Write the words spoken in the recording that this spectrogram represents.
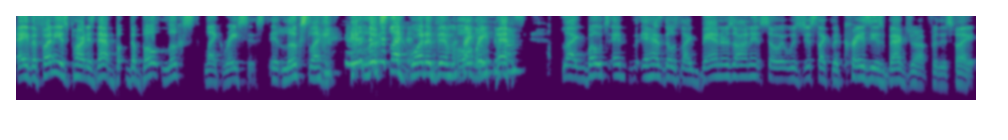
Hey, the funniest part is that bo- the boat looks like racist. It looks like it looks like one of them Looks like racism? ass, like boats, and it has those like banners on it. So it was just like the craziest backdrop for this fight.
